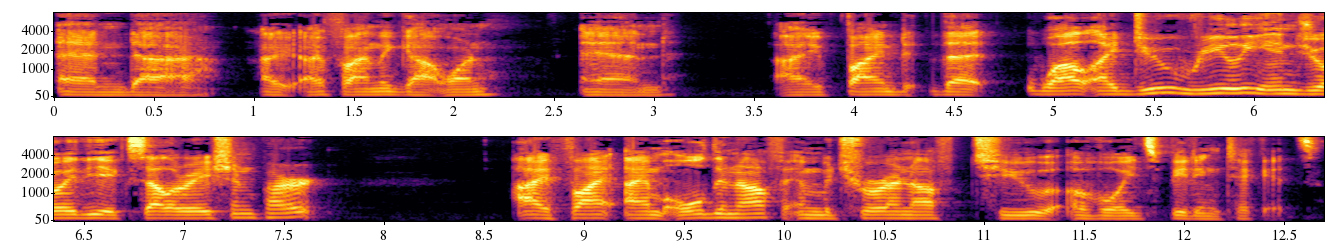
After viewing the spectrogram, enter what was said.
And, uh, I, I finally got one and I find that while I do really enjoy the acceleration part, I find I'm old enough and mature enough to avoid speeding tickets.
